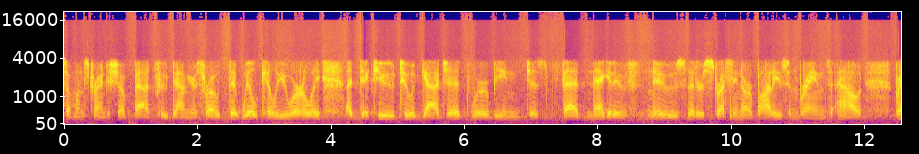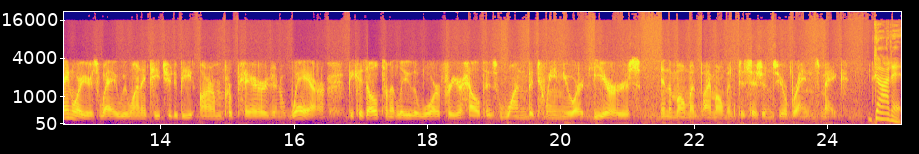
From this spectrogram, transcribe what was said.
someone's trying to shove bad food down your throat that will kill you early, addict you to a gadget. We're being just fed negative news that are stressing our bodies and brains out. Brain Warriors Way, we want to teach you to be armed, prepared, and aware because ultimately the war for your health is won between your ears in the moment by moment decisions your brains make. Got it.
